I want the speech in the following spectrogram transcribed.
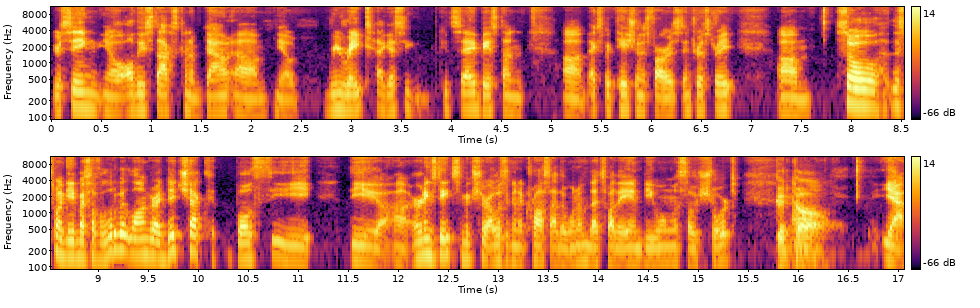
You're seeing, you know, all these stocks kind of down, um, you know, re rate, I guess you could say, based on um, expectation as far as interest rate. Um, so this one gave myself a little bit longer. I did check both the the uh, earnings dates to make sure I wasn't going to cross either one of them. That's why the AMD one was so short. Good call. Um, yeah,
